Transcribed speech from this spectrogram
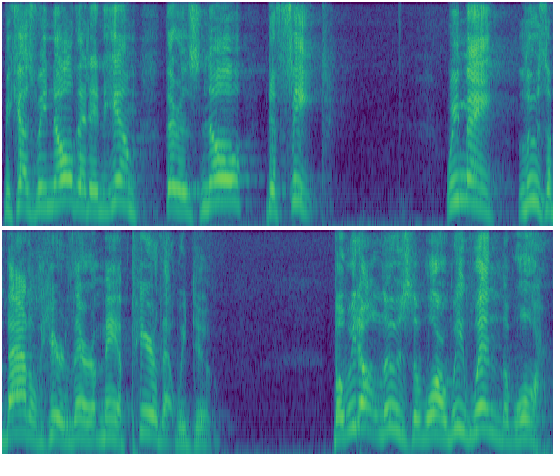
because we know that in Him there is no defeat. We may lose a battle here or there, it may appear that we do, but we don't lose the war, we win the war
